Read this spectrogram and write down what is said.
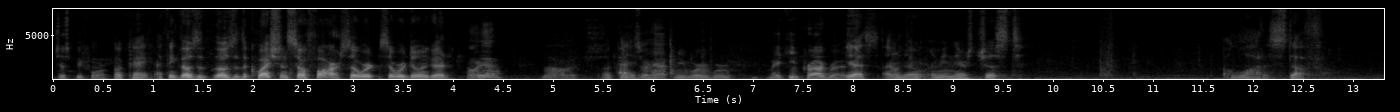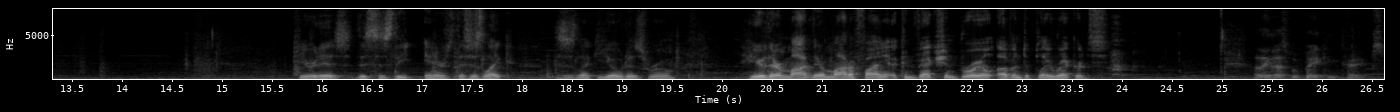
just before. Okay, I think those are those are the questions so far. So we're so we're doing good. Oh yeah. No, it's, Okay. things are happening. We're we're making progress. Yes, I don't You know, think. I mean, there's just a lot of stuff. Here it is. This is the inner. This is like, this is like Yoda's room. Here they're mod they're modifying a convection broil oven to play records. I think that's what baking tapes.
